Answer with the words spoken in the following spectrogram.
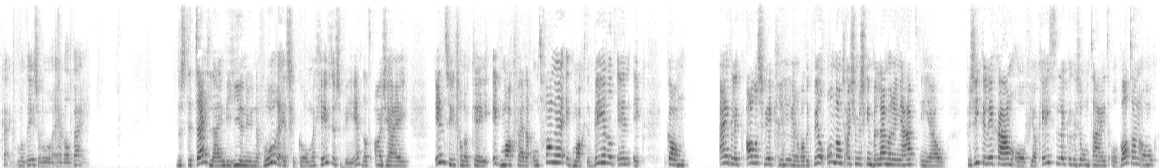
Kijk, want deze horen er wel bij. Dus de tijdlijn die hier nu naar voren is gekomen, geeft dus weer dat als jij inziet van oké, ik mag verder ontvangen, ik mag de wereld in, ik kan eigenlijk alles weer creëren wat ik wil, ondanks als je misschien belemmeringen hebt in jouw fysieke lichaam of jouw geestelijke gezondheid of wat dan ook.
